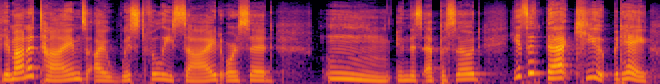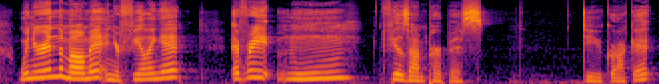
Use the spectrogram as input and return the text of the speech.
The amount of times I wistfully sighed or said, mmm, in this episode isn't that cute. But hey, when you're in the moment and you're feeling it, every mmm feels on purpose. Do you grok it?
